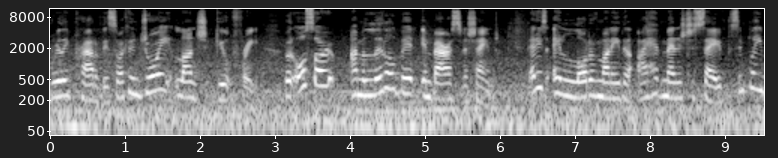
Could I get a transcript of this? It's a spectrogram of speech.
really proud of this so I can enjoy lunch guilt-free. But also, I'm a little bit embarrassed and ashamed. That is a lot of money that I have managed to save simply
